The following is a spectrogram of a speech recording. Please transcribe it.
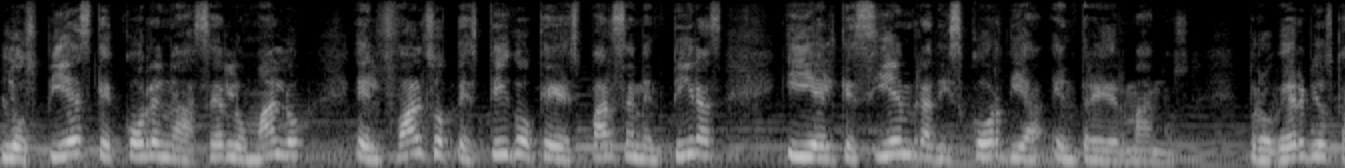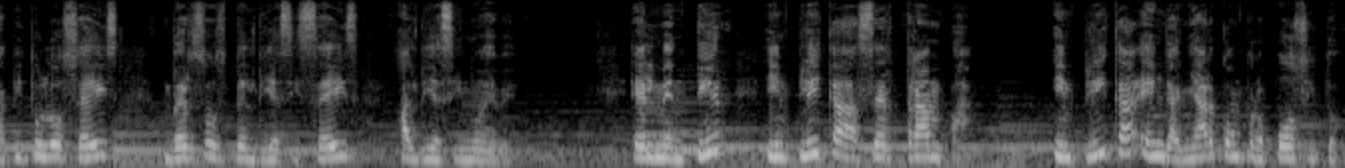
los pies que corren a hacer lo malo, el falso testigo que esparce mentiras y el que siembra discordia entre hermanos. Proverbios capítulo 6, versos del 16 al 19. El mentir implica hacer trampa, implica engañar con propósito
